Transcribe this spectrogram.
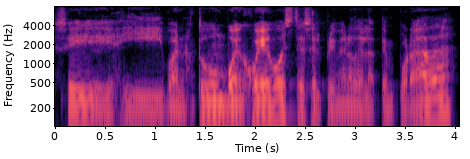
sí, y bueno, tuvo un buen juego, este es el primero de la temporada.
